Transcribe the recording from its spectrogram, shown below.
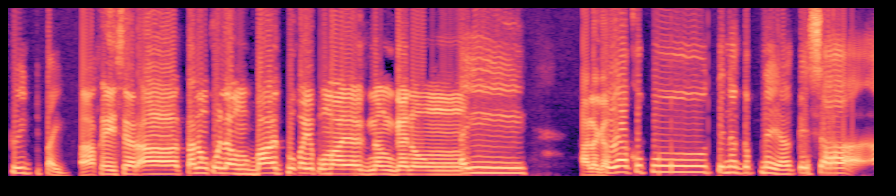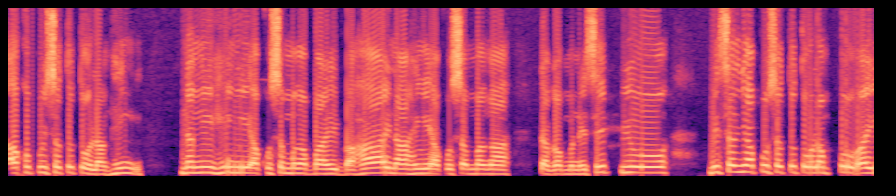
25. Okay, sir. Ah, tanong ko lang, bakit po kayo pumayag ng ganong Ay, halaga? kaya ako po tinanggap na yan. Kaysa ako po sa totoo lang, hingi, nangihingi ako sa mga bahay-bahay, nahingi ako sa mga taga-munisipyo. Minsan nga po sa totoo lang po ay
